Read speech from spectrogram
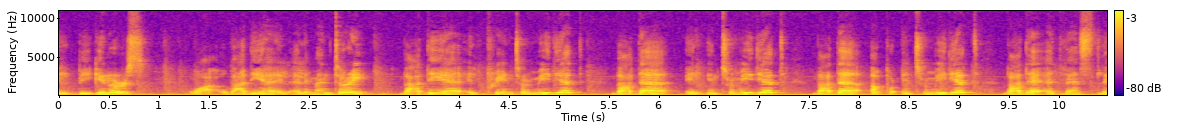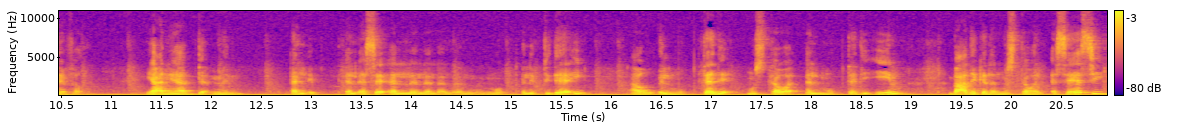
ال beginners وبعديها ال elementary بعديها ال pre-intermediate بعدها ال intermediate بعدها upper intermediate بعدها advanced level يعني هبدأ من. الابتدائي أو المبتدئ مستوى المبتدئين بعد كده المستوى الأساسي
